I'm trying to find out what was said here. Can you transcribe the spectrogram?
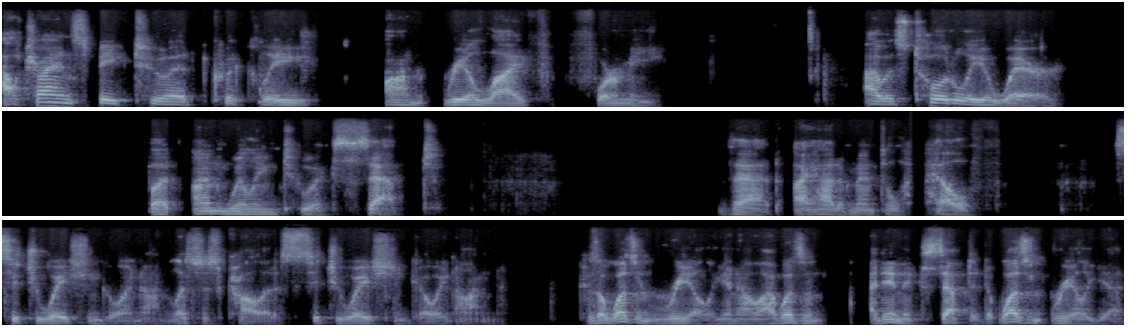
I'll try and speak to it quickly on real life for me. I was totally aware, but unwilling to accept that I had a mental health situation going on. Let's just call it a situation going on because it wasn't real. You know, I wasn't, I didn't accept it. It wasn't real yet.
